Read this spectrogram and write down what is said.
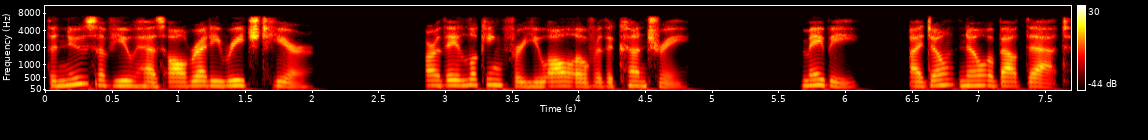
The news of you has already reached here. Are they looking for you all over the country? Maybe, I don't know about that.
